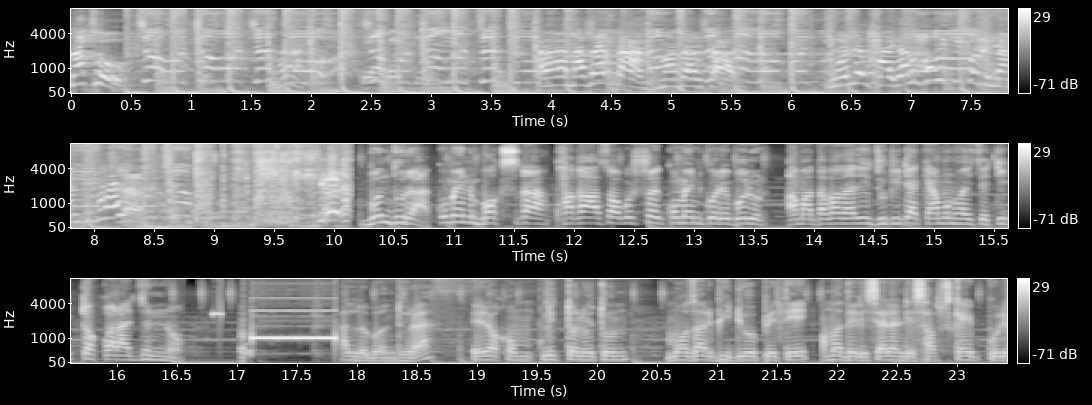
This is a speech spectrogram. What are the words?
নাচো। কাজ। মাজার নইলে ভাইরাল হবে কি করে নানটি ভাই? বন্ধুরা কমেন্ট বক্সটা ফাঁকা আছে অবশ্যই কমেন্ট করে বলুন আমার দাদা দাদির জুটিটা কেমন হয়েছে টিকটক করার জন্য। হ্যালো বন্ধুরা এরকম নিত্য নতুন মজার ভিডিও পেতে আমাদের এই চ্যানেলটি সাবস্ক্রাইব করে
